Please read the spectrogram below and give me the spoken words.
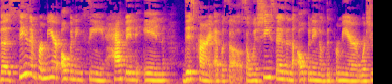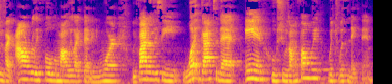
the season premiere opening scene happen in this current episode. So when she says in the opening of the premiere where she was like, I don't really fool with Molly like that anymore, we finally see what got to that and who she was on the phone with, which was Nathan.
